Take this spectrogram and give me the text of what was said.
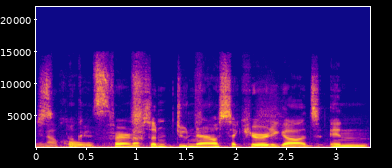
you know Okay, holes. fair enough. So do now security guards in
